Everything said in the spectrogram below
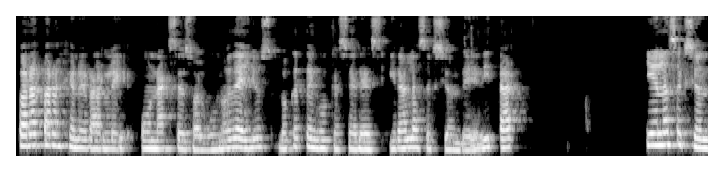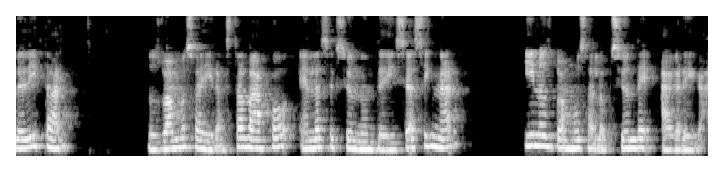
Para, para generarle un acceso a alguno de ellos, lo que tengo que hacer es ir a la sección de editar y en la sección de editar nos vamos a ir hasta abajo en la sección donde dice asignar y nos vamos a la opción de agregar.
